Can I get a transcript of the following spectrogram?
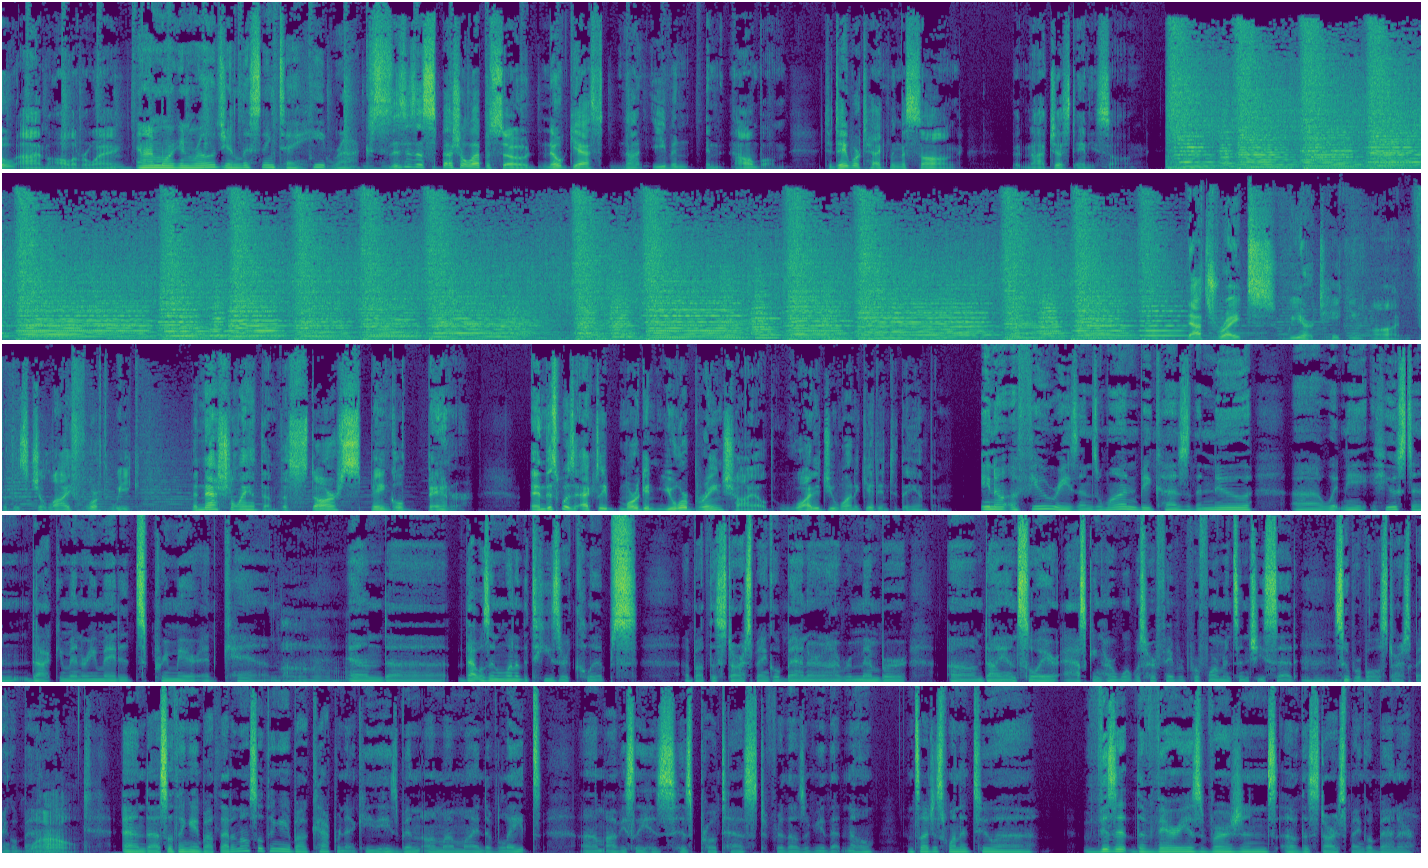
Hello, I'm Oliver Wang. And I'm Morgan Rhodes. You're listening to Heat Rocks. This is a special episode. No guest, not even an album. Today we're tackling a song, but not just any song. That's right. We are taking on for this July 4th week the national anthem, the Star Spangled Banner. And this was actually, Morgan, your brainchild. Why did you want to get into the anthem? You know, a few reasons. One, because the new uh, Whitney Houston documentary made its premiere at Cannes. Oh. And uh, that was in one of the teaser clips about the Star Spangled Banner. And I remember um, Diane Sawyer asking her what was her favorite performance, and she said Super Bowl Star Spangled Banner. Wow. And uh, so thinking about that, and also thinking about Kaepernick, he he's been on my mind of late. Um, obviously, his his protest for those of you that know, and so I just wanted to uh, visit the various versions of the Star Spangled Banner.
